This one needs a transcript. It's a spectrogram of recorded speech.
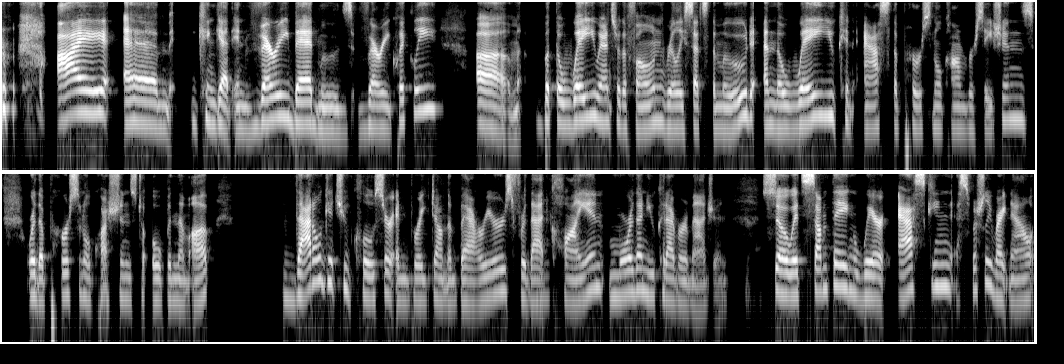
I am can get in very bad moods very quickly. Um, but the way you answer the phone really sets the mood, and the way you can ask the personal conversations or the personal questions to open them up that'll get you closer and break down the barriers for that mm-hmm. client more than you could ever imagine. So it's something where asking, especially right now,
